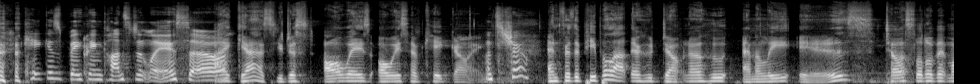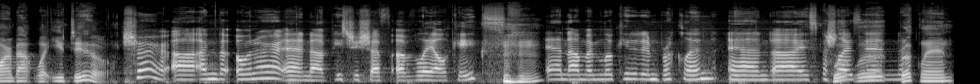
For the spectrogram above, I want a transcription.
Cake is baking constantly, so I guess you just always, always have cake going. that's true. And for the people out there who don't know who Emily is, tell us a little bit more about what you do. Sure. Uh, I'm the owner and uh, pastry chef of Lael Cakes, Mm-hmm. and um, I'm located in Brooklyn, and uh, I specialize Woot woot, in Brooklyn.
